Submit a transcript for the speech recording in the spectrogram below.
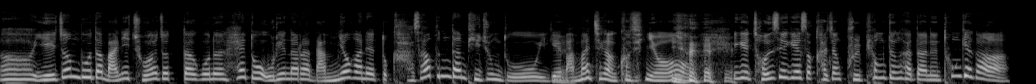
어, 예전보다 많이 좋아졌다고는 해도 우리나라 남녀 간의 또 가사 분담 비중도 이게 네. 만만치가 않거든요. 이게 전 세계에서 가장 불평등하다는 통계가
